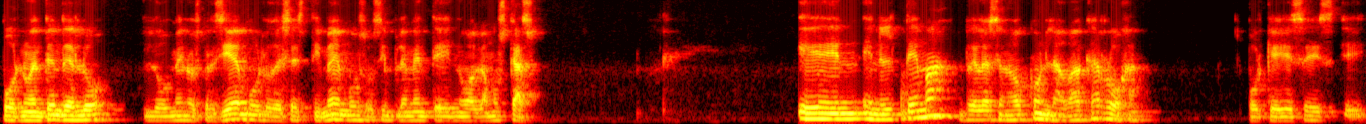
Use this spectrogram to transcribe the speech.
por no entenderlo, lo menospreciemos, lo desestimemos o simplemente no hagamos caso. En, el tema relacionado con la vaca roja, porque ese es, eh,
